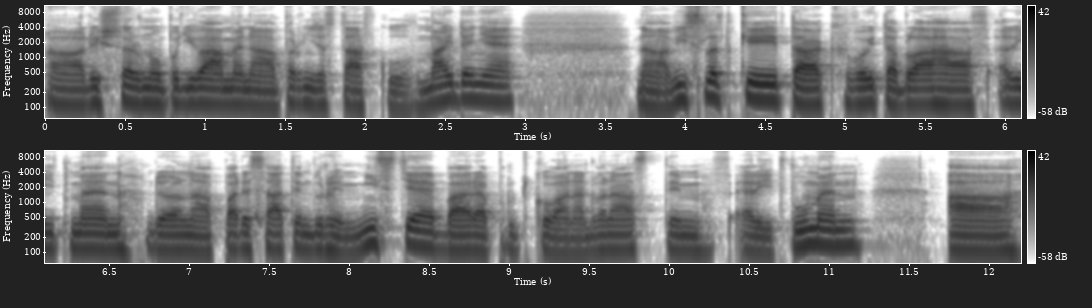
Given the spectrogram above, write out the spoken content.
A když se rovnou podíváme na první zastávku v Majdeně, na výsledky, tak Vojta Bláha v Elite Man dojel na 52. místě, Bára Prudková na 12. v Elite Women a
